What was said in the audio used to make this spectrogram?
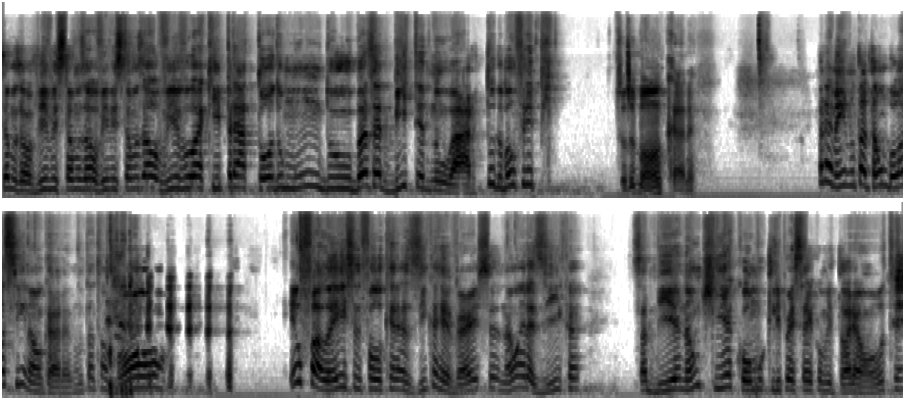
Estamos ao vivo, estamos ao vivo, estamos ao vivo aqui para todo mundo. Buzzer Beater no ar. Tudo bom, Felipe? Tudo bom, cara. Para mim não tá tão bom assim, não, cara. Não tá tão bom. Eu falei, você falou que era zica reversa, não era zica. Sabia, não tinha como o Clippers sair com vitória ontem.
